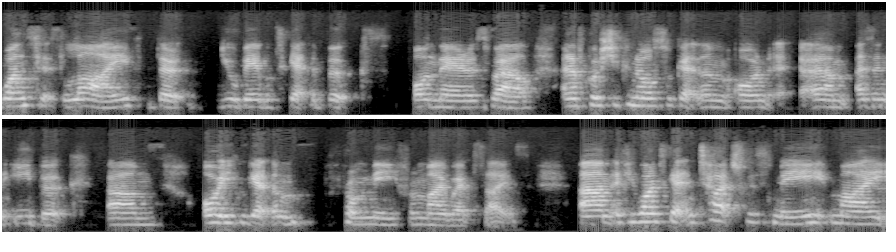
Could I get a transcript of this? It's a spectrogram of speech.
once it's live, there, you'll be able to get the books on there as well. And of course, you can also get them on um, as an ebook, or you can get them from me from my websites. Um, if you want to get in touch with me, my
